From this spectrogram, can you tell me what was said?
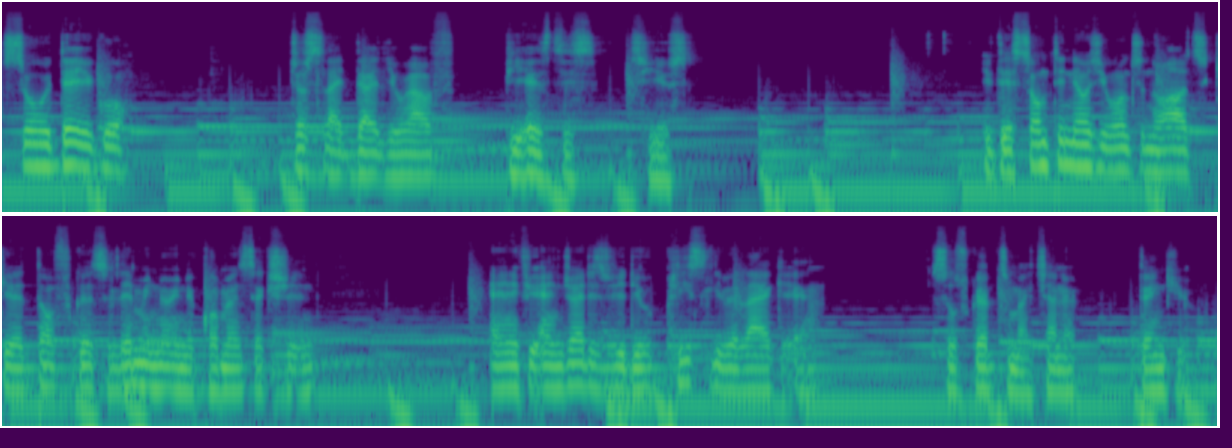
So there you go. Just like that you have PSDs to use. If there's something else you want to know how to get, don't forget to let me know in the comment section. And if you enjoyed this video, please leave a like and subscribe to my channel. Thank you.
